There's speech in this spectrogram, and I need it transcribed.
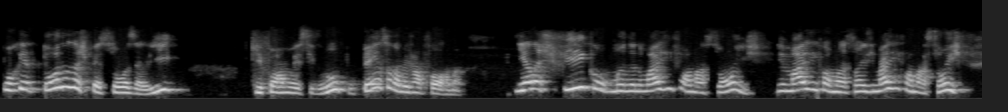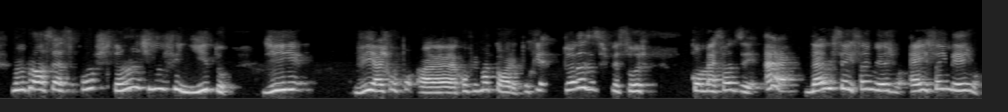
porque todas as pessoas ali que formam esse grupo pensam da mesma forma. E elas ficam mandando mais informações, e mais informações, e mais informações, num processo constante e infinito de viagem é, confirmatória. Porque todas essas pessoas começam a dizer: é, deve ser isso aí mesmo, é isso aí mesmo.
